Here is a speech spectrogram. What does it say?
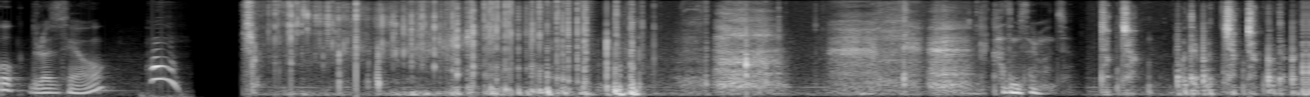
꼭 눌러주세요. 가슴살 먼저 보들보들 척척 보들보들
